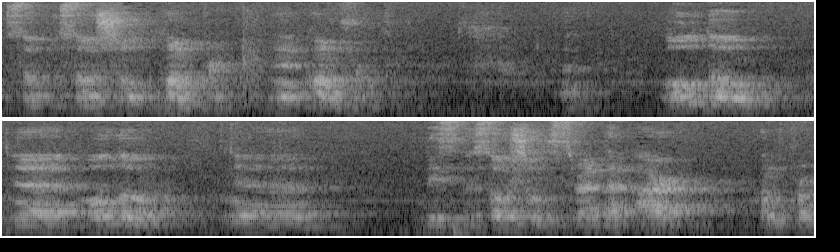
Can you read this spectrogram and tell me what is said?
so, social conflict. Uh, conflict. Uh, although uh, although these social strata are confr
